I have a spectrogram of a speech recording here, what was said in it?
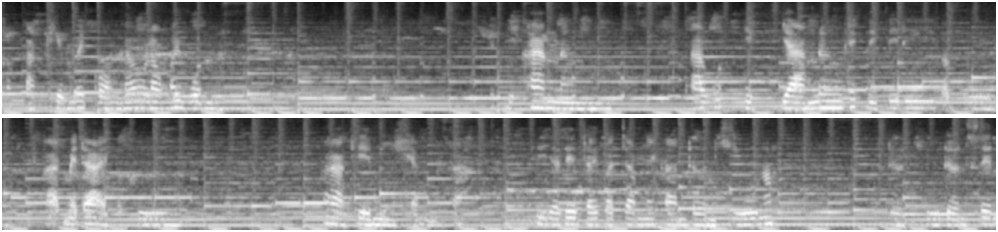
ก็ปักเข็มไว้ก่อนแล้วเราค่อยวนอีกข้างหนึ่งอาวุธอีกอย่างหนึ่งเทคนิคดีๆก็คือพลาดไม่ได้ก็คือาเคมีแข็งนะคะ ที่จะได้ใช้ประจำในการเดินคิ้วเนาะเดินคิ้วเดินเส้น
